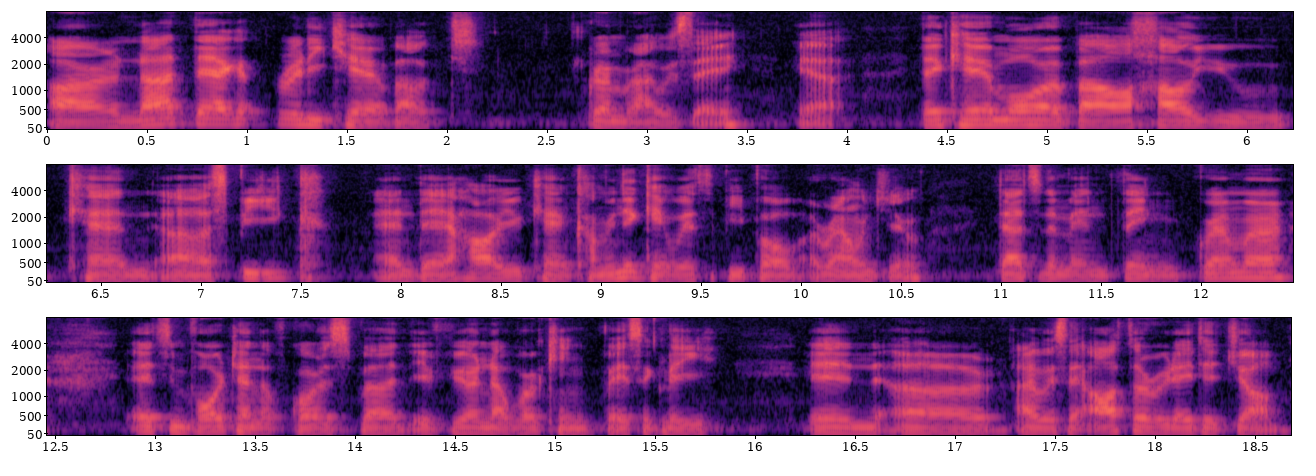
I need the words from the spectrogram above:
are not that really care about grammar. I would say, yeah, they care more about how you can uh, speak and then how you can communicate with people around you. That's the main thing. Grammar, it's important, of course, but if you're not working, basically, in uh, I would say author-related job,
